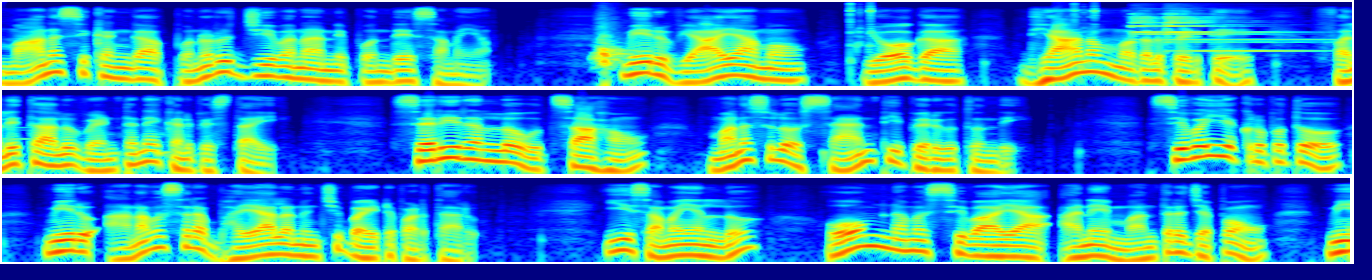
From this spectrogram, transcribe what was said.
మానసికంగా పునరుజ్జీవనాన్ని పొందే సమయం. మీరు వ్యాయామం యోగా ధ్యానం మొదలుపెడితే ఫలితాలు వెంటనే కనిపిస్తాయి. శరీరంలో ఉత్సాహం మనసులో శాంతి పెరుగుతుంది. శివయ్య కృపతో మీరు అనవసర భయాల నుంచి బయటపడతారు. ఈ సమయంలో ఓం నమశివాయ అనే మంత్రజపం మీ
